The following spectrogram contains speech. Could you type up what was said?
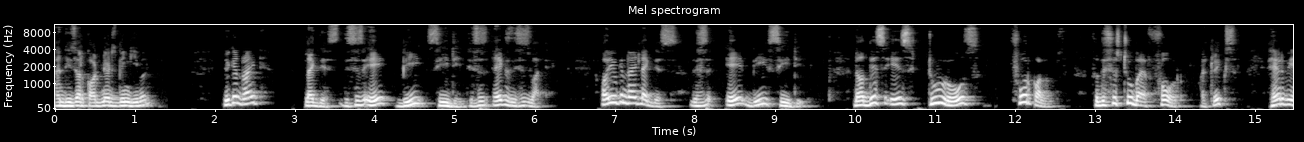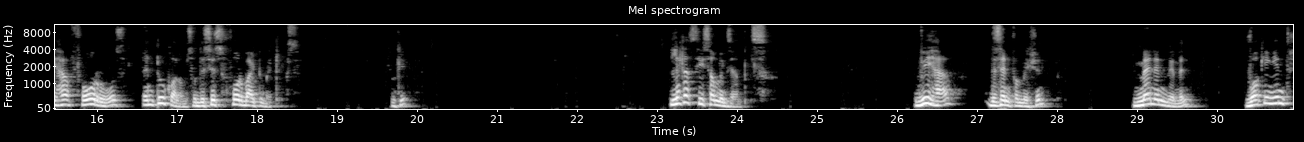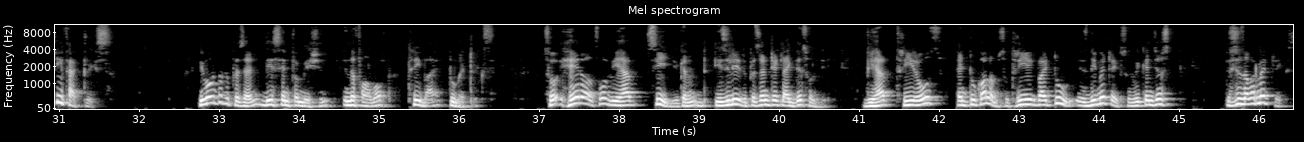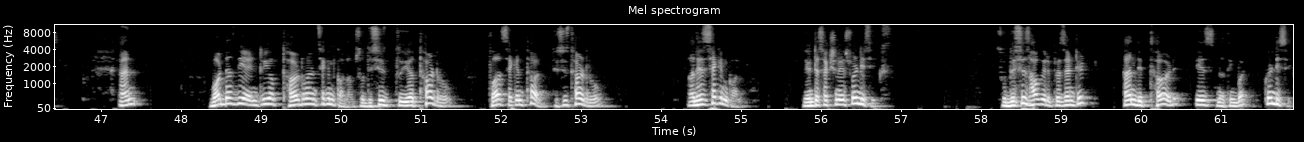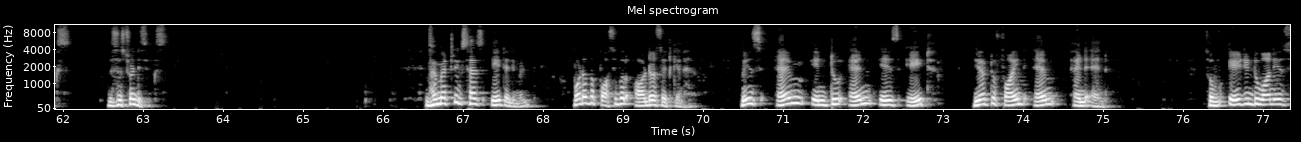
and these are coordinates being given, you can write like this. This is A, B, C, D. This is X, this is Y. Or you can write like this. This is A, B, C, D. Now this is two rows, four columns. So this is 2 by 4 matrix. Here we have 4 rows and 2 columns. So this is 4 by 2 matrix. Okay. Let us see some examples. We have this information. Men and women working in three factories. We want to represent this information in the form of 3 by 2 matrix. So here also we have see you can easily represent it like this only. We have three rows and two columns so 3 by 2 is the matrix so we can just this is our matrix and what does the entry of third row and second column? So this is your third row, first, second, third. This is third row. and this is second column. The intersection is 26. So this is how we represent it and the third is nothing but 26. This is 26. If a matrix has 8 elements, what are the possible orders it can have? Means m into n is 8. You have to find m and n. So 8 into 1 is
